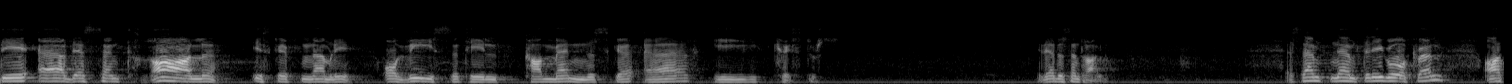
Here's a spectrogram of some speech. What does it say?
det er det sentrale i Skriften, nemlig å vise til hva mennesket er i Kristus. Det er det sentrale. Jeg nevnte det i går kveld at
